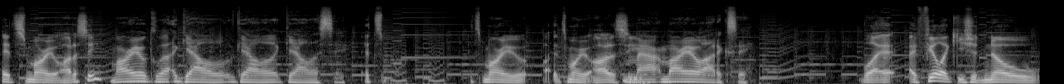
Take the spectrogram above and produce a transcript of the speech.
It's Mario Odyssey. Mario Gla- Gal Gal Galaxy. It's it's Mario. It's Mario Odyssey. Ma- Mario Odyssey. well, I, I feel like you should know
